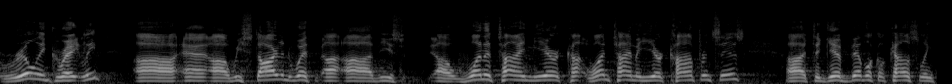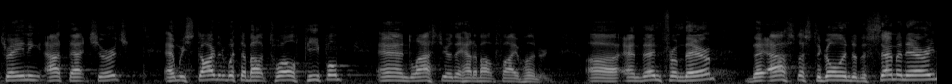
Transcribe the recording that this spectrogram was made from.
really greatly. and we started with these one a time year, one time a year conferences. Uh, to give biblical counseling training at that church. And we started with about 12 people, and last year they had about 500. Uh, and then from there, they asked us to go into the seminary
